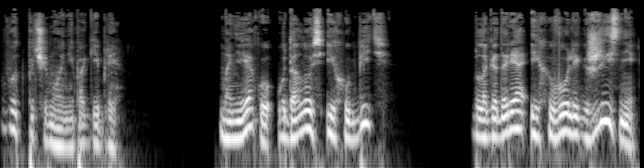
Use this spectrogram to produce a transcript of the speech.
Вот почему они погибли. Маньяку удалось их убить благодаря их воле к жизни,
